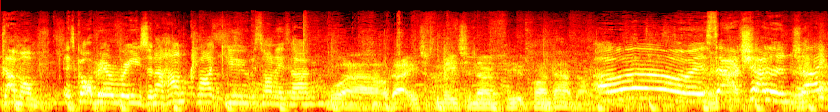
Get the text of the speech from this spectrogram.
Come on, there's got to be a reason. A hunk like you was on his own. Wow, that is for me to know and for you to find out, darling. Oh, is that a challenge, eh?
